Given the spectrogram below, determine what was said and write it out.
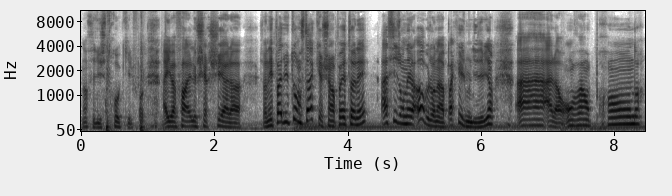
Non, c'est du straw qu'il faut. Ah, il va falloir le chercher à la... J'en ai pas du tout en stack, je suis un peu étonné. Ah si, j'en ai là. Oh, bah, j'en ai un paquet, je me disais bien. Ah, alors, on va en prendre...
